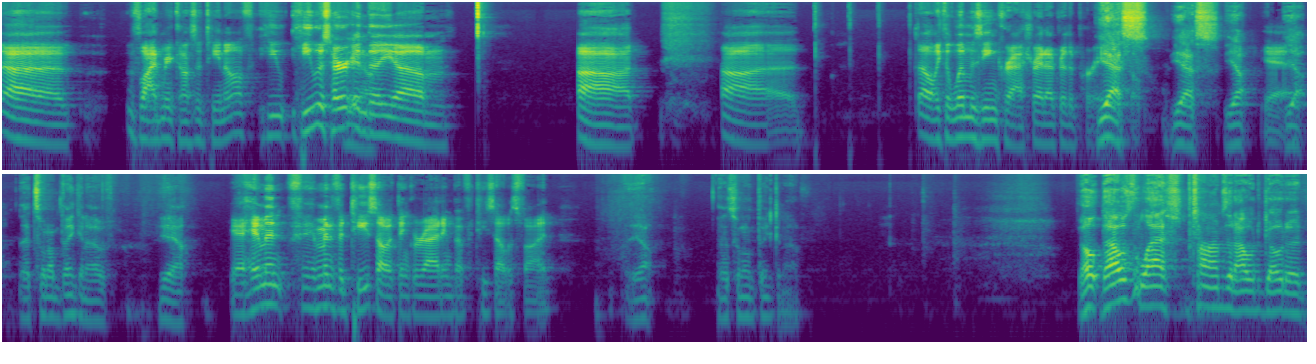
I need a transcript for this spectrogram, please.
uh Vladimir Konstantinov. He he was hurt in the um uh uh. Uh, like a limousine crash right after the parade. Yes. Yes. Yep. Yeah. Yep. That's what I'm thinking of. Yeah. Yeah. Him and him and Fetisov, I think, were riding, but Fetisov was fine. Yeah, that's what I'm thinking of. Well, that was the last times that I would go to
